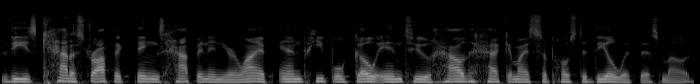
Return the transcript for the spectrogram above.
these catastrophic things happen in your life and people go into how the heck am I supposed to deal with this mode.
